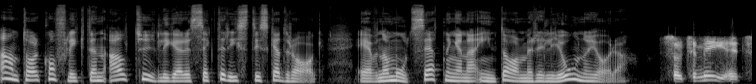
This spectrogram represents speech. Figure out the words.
antar konflikten allt tydligare sekteristiska drag, även om motsättningarna inte har med religion att göra. So to me, it's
